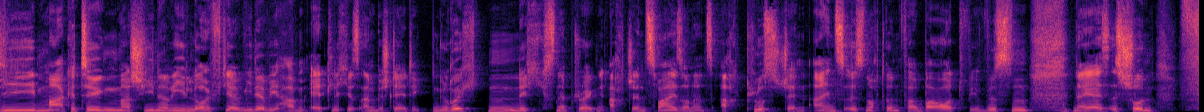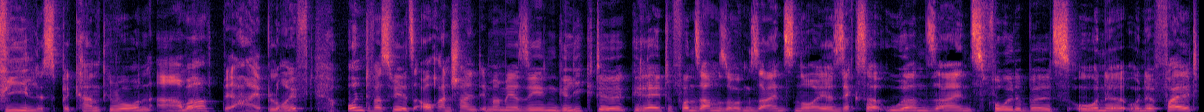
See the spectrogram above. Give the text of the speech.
Die Marketingmaschinerie läuft ja wieder. Wir haben etliches an bestätigten Gerüchten. Nicht Snapdragon 8 Gen 2, sondern 8 8 Plus Gen 1 ist noch drin verbaut. Wir wissen, naja, es ist schon vieles bekannt geworden, aber der Hype läuft. Und was wir jetzt auch anscheinend immer mehr sehen, geleakte Geräte von Samsung, seien es neue 6er Uhren, seien es Foldables ohne, ohne Falt,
